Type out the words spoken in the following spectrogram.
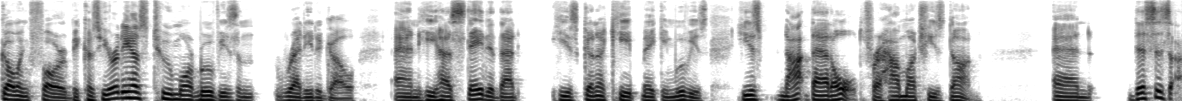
going forward because he already has two more movies and ready to go and he has stated that he's going to keep making movies. He's not that old for how much he's done. And this is uh,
